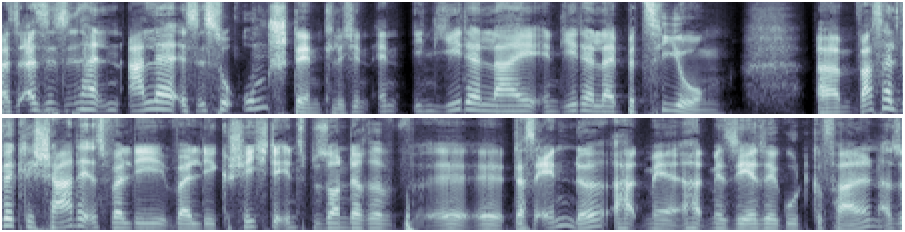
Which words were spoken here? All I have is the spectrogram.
also, also es ist halt in aller, es ist so umständlich in, in, in jederlei, in jederlei Beziehung. Ähm, was halt wirklich schade ist, weil die, weil die Geschichte, insbesondere äh, äh, das Ende, hat mir, hat mir sehr, sehr gut gefallen. Also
